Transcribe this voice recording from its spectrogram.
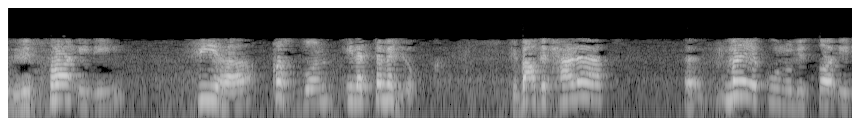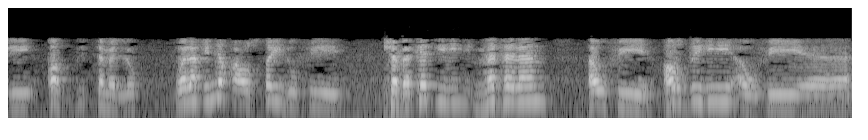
للصائد فيها قصد إلى التملك. في بعض الحالات آه، ما يكون للصائد قصد التملك ولكن يقع الصيد في شبكته مثلا أو في أرضه أو في آه،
